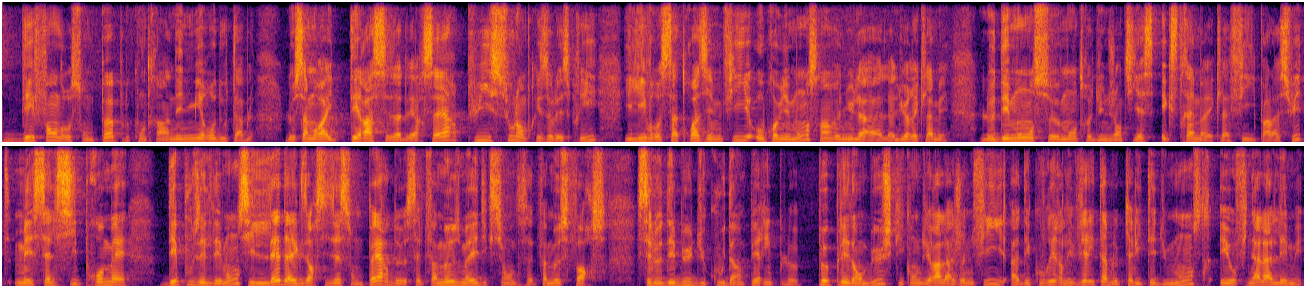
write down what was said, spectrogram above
défendre son peuple contre un ennemi redoutable. Le samouraï terrasse ses adversaires, puis sous l'emprise de l'esprit, il livre sa troisième fille au premier monstre hein, venu la, la lui réclamer. Le démon se montre d'une gentillesse extrême avec la fille par la suite, mais celle-ci promet d'épouser le démon s'il l'aide à exorciser son père de cette fameuse malédiction, de cette fameuse force. C'est le début du coup d'un périple peuplé d'embûches qui conduira la jeune fille à découvrir les véritables qualités du monstre et au final à l'aimer.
